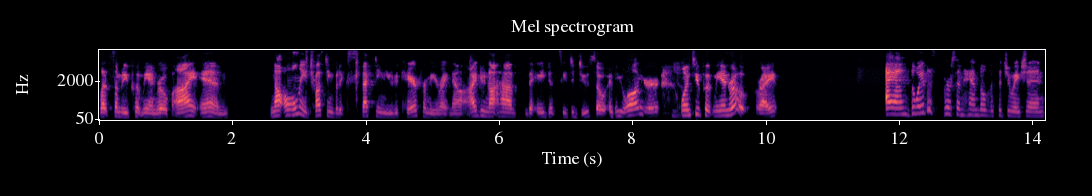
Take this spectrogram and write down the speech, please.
let somebody put me in rope i am not only trusting but expecting you to care for me right now. I do not have the agency to do so any longer Yeah. once you put me in rope, right? And the way this person handled the situation,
